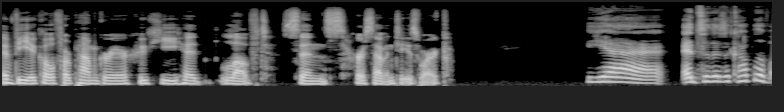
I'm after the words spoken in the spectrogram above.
a vehicle for Pam Grier, who he had loved since her 70s work. yeah, and so there's a couple of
